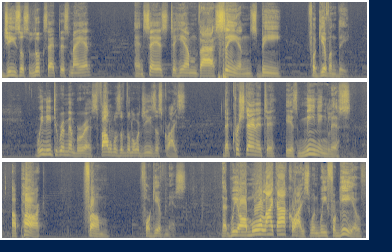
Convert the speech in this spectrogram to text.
Jesus looks at this man and says to him, Thy sins be forgiven thee. We need to remember, as followers of the Lord Jesus Christ, that Christianity is meaningless apart from forgiveness. That we are more like our Christ when we forgive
